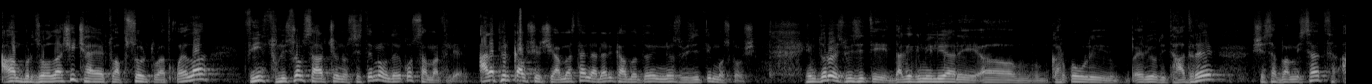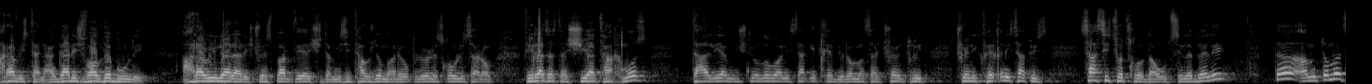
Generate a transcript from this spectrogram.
ამ ბრძოლაში ჩაერთვა აბსოლუტურად ყველა ვინც თulis რომ საარჩევნო სისტემა უნდა იყოს სამართლიანი. არაფერ კავშირში ამასთან არ არის კალბატონი ნინოს ვიზიტი მოსკოვში. იმიტომ რომ ეს ვიზიტი დაგეგმილი არის გარკვეული პერიოდით ადრე, შესაბამისად, არავისთან ანგარიშვალდებული არავინ არ არის ჩვენს პარტიაში და მისი თავმჯდომარე უპირველეს ყოვლისა რომ ვიღაცასთან შეათანხმოს ძალიან მნიშვნელოვანი საკითხები, რომელსაც ჩვენ თulit ჩვენი ქვეყნისათვის სასიცოცხლო და აუცილებელი და ამიტომაც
